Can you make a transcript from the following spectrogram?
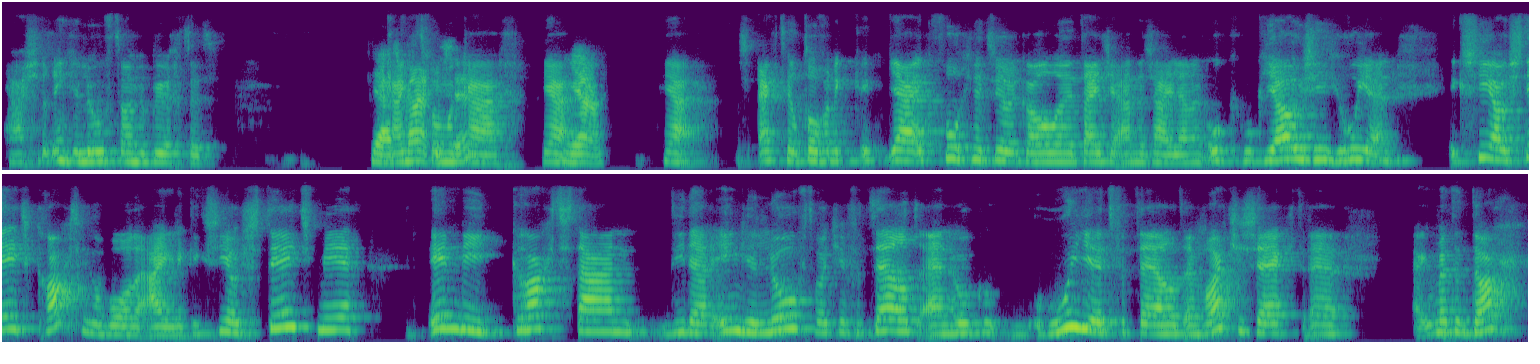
ja, als je erin gelooft, dan gebeurt het. Ja, het is voor elkaar. Ja. ja. ja, dat is echt heel tof. En ik, ik, ja, ik volg je natuurlijk al een tijdje aan de zijlijn. En ook hoe ik jou zie groeien. En ik zie jou steeds krachtiger worden eigenlijk. Ik zie jou steeds meer in die kracht staan die daarin gelooft wat je vertelt en ook hoe je het vertelt en wat je zegt. Uh, met de dag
